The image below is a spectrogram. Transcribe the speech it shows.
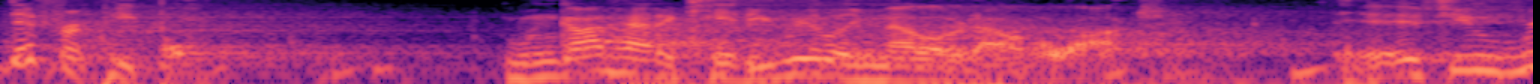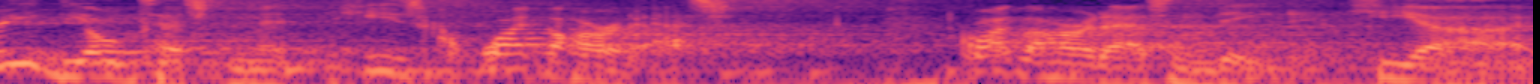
different people. When God had a kid, he really mellowed out a lot. If you read the Old Testament, he's quite the hard ass. Quite the hard ass indeed. He, uh,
